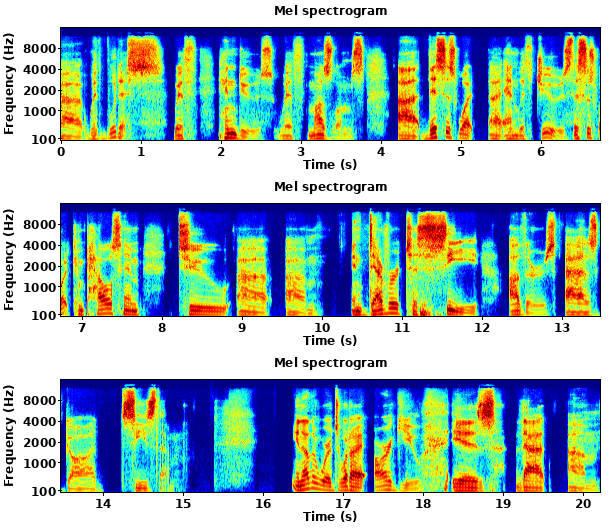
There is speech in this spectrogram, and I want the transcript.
uh, with Buddhists, with Hindus, with Muslims. Uh, this is what, uh, and with Jews, this is what compels him to uh, um, endeavor to see others as God sees them. In other words, what I argue is that um,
